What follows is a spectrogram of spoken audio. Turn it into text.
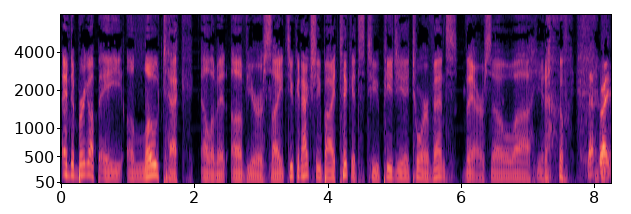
And to bring up a, a low tech element of your sites, you can actually buy tickets to PGA Tour events there. So, uh, you know, that's right.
